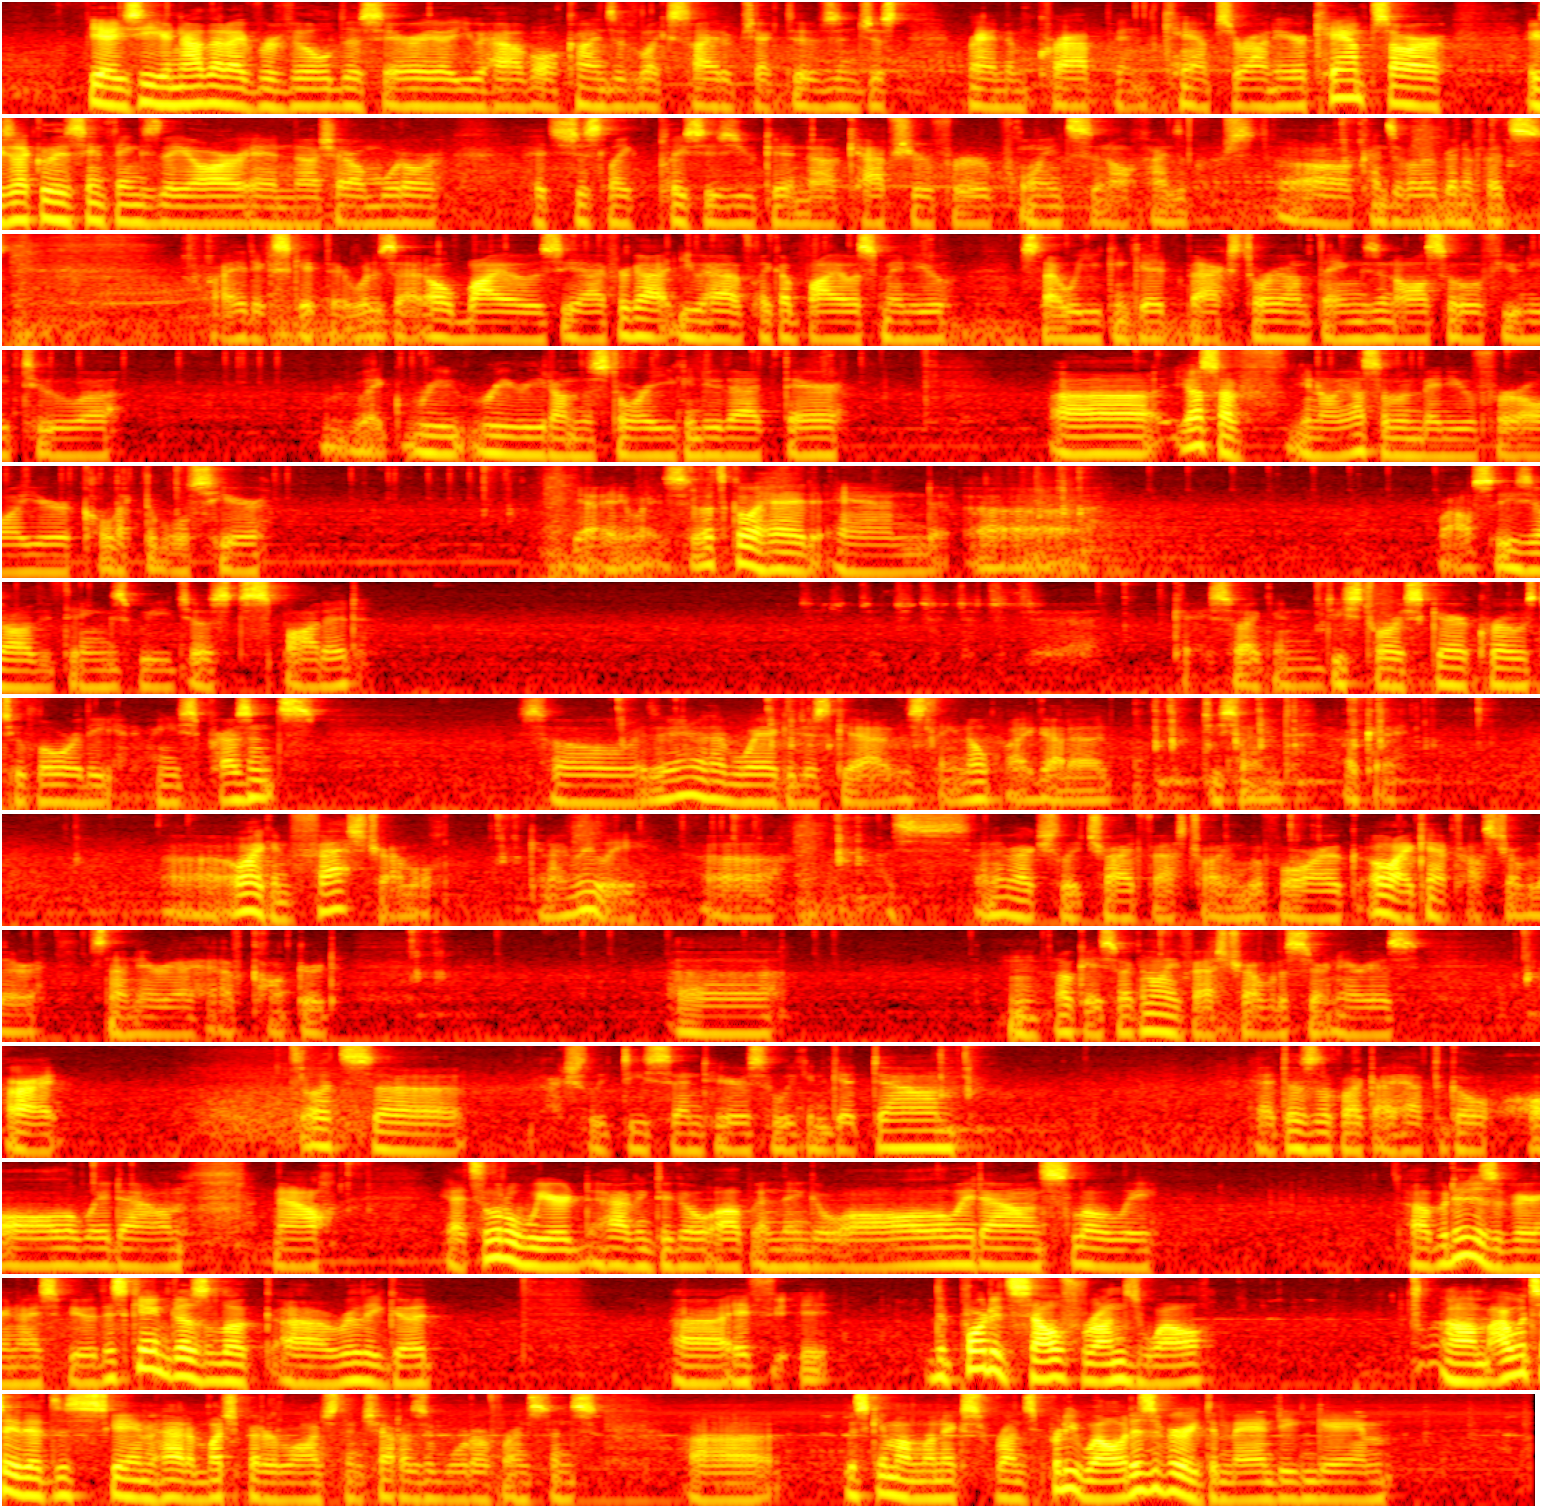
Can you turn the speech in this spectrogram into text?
yeah, you see here, now that I've revealed this area, you have all kinds of like side objectives and just random crap and camps around here. Camps are exactly the same things they are in uh, Shadow Mordor. It's just like places you can uh, capture for points and all kinds of other uh, kinds of other benefits. I had escape there. What is that? Oh, bios. Yeah, I forgot you have like a bios menu, so that way you can get backstory on things, and also if you need to uh, like re reread on the story, you can do that there. Uh, you also have, you know, you also have a menu for all your collectibles here. Yeah. Anyway, so let's go ahead and. Uh, Wow, so these are all the things we just spotted. Okay, so I can destroy scarecrows to lower the enemy's presence. So, is there any other way I could just get out of this thing? Nope, I gotta descend. Okay. Uh, oh, I can fast travel. Can I really? Uh, I never actually tried fast traveling before. I, oh, I can't fast travel there. It's not an area I have conquered. Uh, Hmm, okay, so I can only fast travel to certain areas. Alright. So let's uh, actually descend here so we can get down. Yeah, it does look like I have to go all the way down now. Yeah, it's a little weird having to go up and then go all the way down slowly. Uh, but it is a very nice view. This game does look uh, really good. Uh, if it, the port itself runs well, um, I would say that this game had a much better launch than Shadows of Mordor, for instance. Uh, this game on Linux runs pretty well. It is a very demanding game,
